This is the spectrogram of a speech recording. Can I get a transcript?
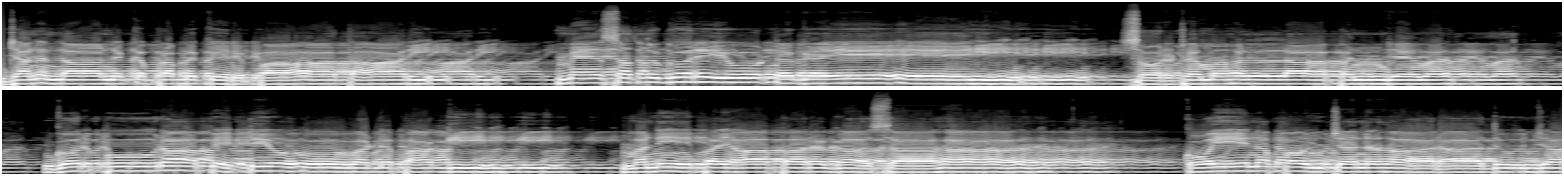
ਜਨ ਨਾਨਕ ਪ੍ਰਭ ਕਿਰਪਾ ਤਾਰੀ, ਮੈਂ ਸਤਗੁਰ ਓਟ ਗਏ ਸੁਰਠ ਮਹੱਲਾ ਪੰਜਵਾ ਗੁਰ ਪੂਰਾ ਭੇਟਿਓ ਵੱਡ ਭਾਗੀ, ਮਨੇ ਭਇਆ ਪਰਗਾਸਾ। ਕੋਈ ਨ ਪਹੁੰਚਨ ਹਾਰਾ ਦੂਜਾ,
